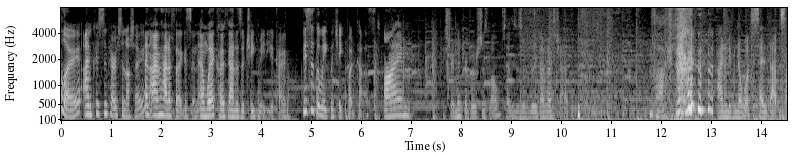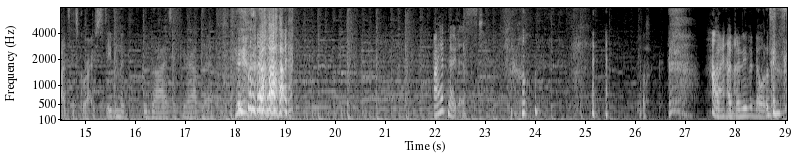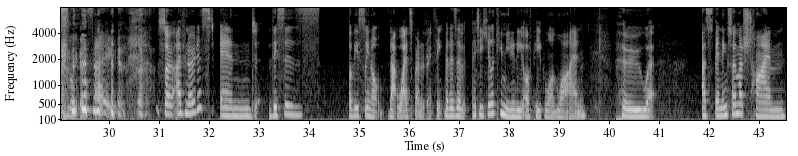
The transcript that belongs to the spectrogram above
Hello, I'm Kristen Perissinotto. And I'm Hannah Ferguson, and we're co founders of Cheek Media Co. This is the Weekly Cheek podcast. I'm extremely privileged as well, so this is a really diverse chat. Fuck, I don't even know what to say to that besides it's gross. Even the good guys, if you're out there. I have noticed. I, I don't even know what I was going to say. So I've noticed, and this is obviously not that widespread, I don't think, but there's a particular community of people online who are spending so much time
